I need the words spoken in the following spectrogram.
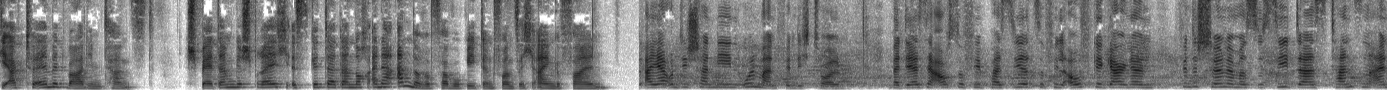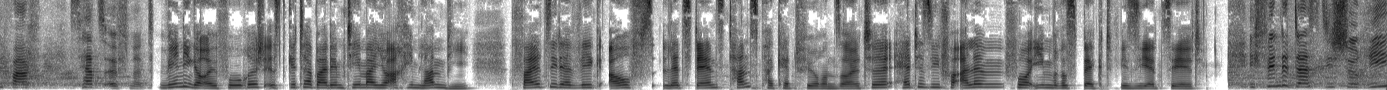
die aktuell mit Vadim tanzt. Später im Gespräch ist Gitter dann noch eine andere Favoritin von sich eingefallen. Ah ja, und die Janine Ullmann finde ich toll. Bei der ist ja auch so viel passiert, so viel aufgegangen. Ich finde es schön, wenn man so sieht, dass Tanzen einfach das Herz öffnet. Weniger euphorisch ist Gitter bei dem Thema Joachim Lambi. Falls sie der Weg aufs Let's Dance Tanzparkett führen sollte, hätte sie vor allem vor ihm Respekt, wie sie erzählt. Ich finde, dass die Jury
